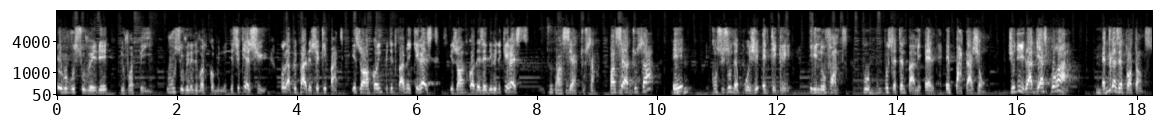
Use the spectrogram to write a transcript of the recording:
et vous vous souvenez de votre pays. Vous vous souvenez de votre communauté. Ce qui est sûr, pour la plupart de ceux qui partent, ils ont encore une petite famille qui reste. Ils ont encore des individus qui restent. Pensez à tout ça. Pensez à tout ça et mhm construisons des projets intégrés, innovantes pour, pour certaines parmi elles et partageons. Je dis, la diaspora est mhm. très importante.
